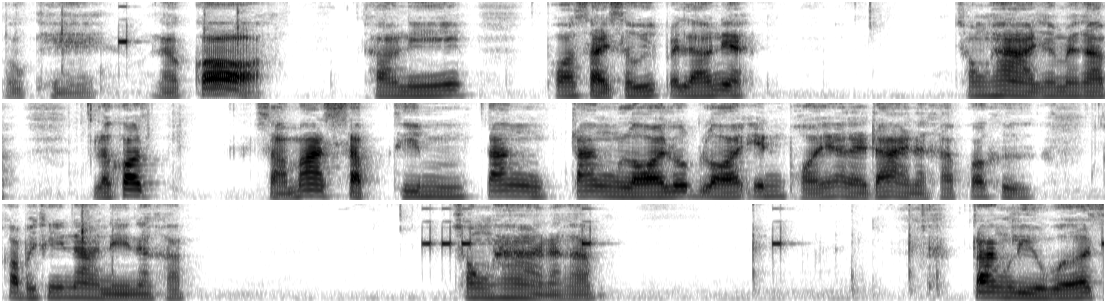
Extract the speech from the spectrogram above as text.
โอเค แล้วก็คราวนี้พอใส่สวิตไปแล้วเนี่ย ช่อง 5 ใช่ไหมครับ แล้วก็สามารถสับทิมตั้งตั้งร้อยลบร้อยเอ็นพอยต์อะไรได้นะครับ ก็คือเข้าไปที่หน้านี้นะครับ ช่อง 5 นะครับ ตั้ง reverse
